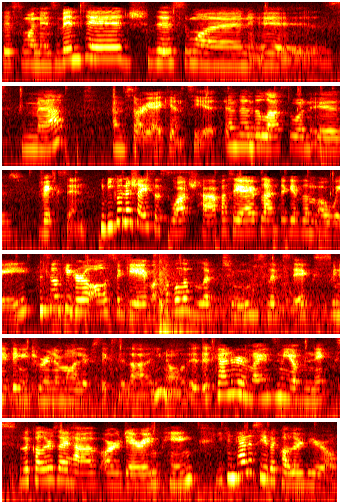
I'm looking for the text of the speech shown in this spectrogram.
This one is Vintage. This one is Matte. I'm sorry, I can't see it. And then the last one is Vixen. Hindi ko na siya isa-swatch ha, kasi I plan to give them away. And Silky Girl also gave a couple of lip tubes, lipsticks. Biniting itsura ng mga lipsticks nila. You know, it, it kind of reminds me of NYX. The colors I have are Daring Pink. You can kind of see the color here. Oh.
